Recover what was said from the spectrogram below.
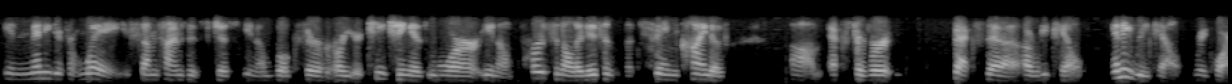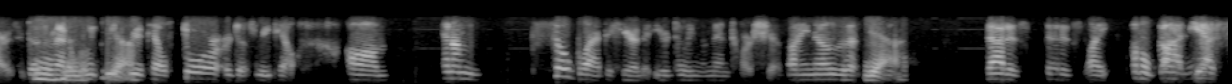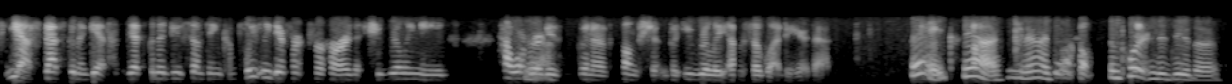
in many different ways sometimes it's just you know books or or your teaching is more you know personal it isn't the same kind of um extrovert specs that a retail any retail requires. It doesn't mm-hmm. matter re- yeah. retail store or just retail. Um, and I'm so glad to hear that you're doing the mentorship. I know that yeah. that is that is like oh God yes yes that's going to get that's going to do something completely different for her that she really needs. However, yeah. it is going to function. But you really I'm so glad to hear that. Thanks. Yeah, you know it's, it's important to do the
